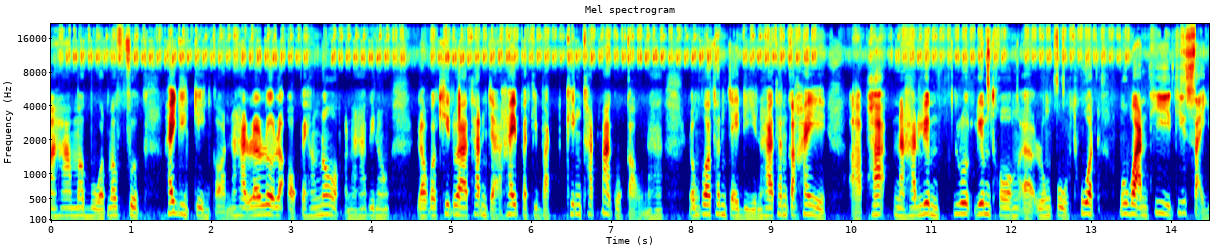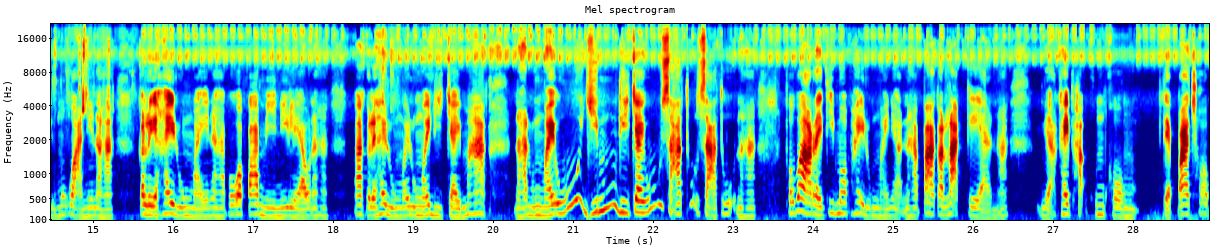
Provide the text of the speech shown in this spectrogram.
มาหามาบวชมาฝึกให้เก่งๆก่อนนะคะแล้วเราออกไปข้างนอกนะคะพี่น้องเราก็คิดว่าท่านจะให้ปฏิบัติเข่งคัดมากกว่าเก่านะคะหลวงพ่อท่านใจดีนะคะท่านก็ให้อ่าพระนะคะเลี่ยมเลี่ยมทองเอ่อหลวงปู่ทวด มื่อวานที่ที่ใส่อยู่เมื่อวานนี้นะคะก็เลยให้ลุงไม้นะคะเพราะว่าป้ามีนี้แล้วนะคะป้าก็เลยให้ลุงไม้ลุงไม้ดีใจมากนะคะลุงไม้อู้ยิ้มดีใจอู้สาธุสาธุนะคะเพราะว่าอะไรที่มอบให้ลุงไม้เนี่ยนะคะป้าก็รักแกนะอยากให้พระคุ้มครอง แต่ป้าชอบ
